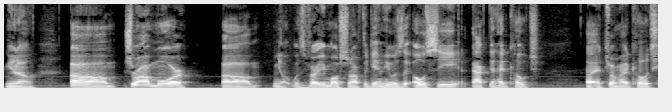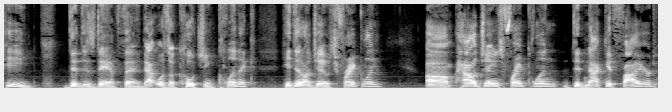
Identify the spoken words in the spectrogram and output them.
You know, um, Sherrone Moore, um, you know, was very emotional after the game. He was the OC, acting head coach, uh, interim head coach. He did this damn thing. That was a coaching clinic he did on James Franklin. Um, how James Franklin did not get fired.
